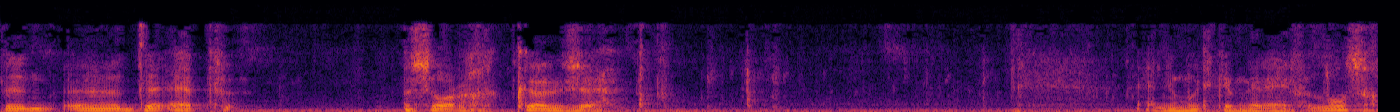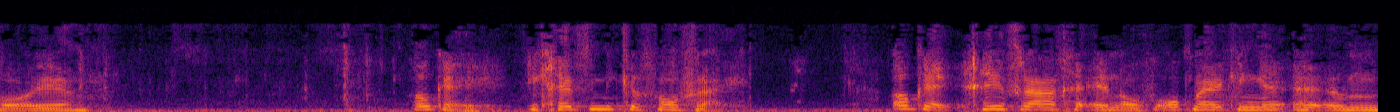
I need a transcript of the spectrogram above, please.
de, eh, de app Zorgkeuze. En nu moet ik hem weer even losgooien. Oké, ik geef de microfoon vrij. Oké, geen vragen en of opmerkingen. Ehm,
